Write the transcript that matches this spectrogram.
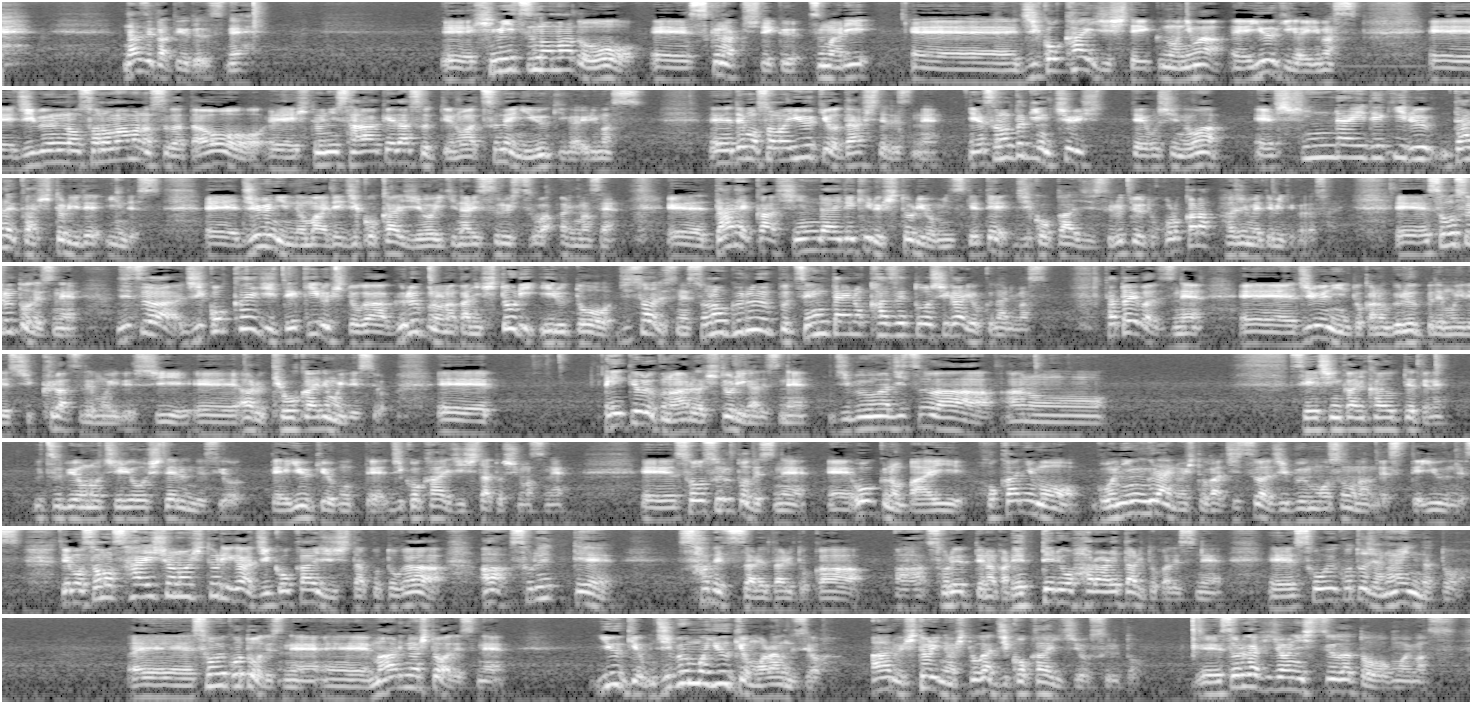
ー、なぜかというとですね、えー、秘密の窓を、えー、少なくしていく。つまり、えー、自己開示していくのには、えー、勇気がいります、えー、自分のそのままの姿を、えー、人にさらけ出すっていうのは常に勇気がいります、えー、でもその勇気を出してですね、えー、その時に注意してほしいのはえー、信頼できる誰か一人でいいんです、えー、10人の前で自己開示をいきなりする必要はありません、えー、誰か信頼できる一人を見つけて自己開示するというところから始めてみてください、え、そうするとですね実は自己開示できる人がグループの中に1人いると実はですねそのグループ全体の風通しが良くなります。例えばですね、え、10人とかのグループでもいいですしクラスでもいいですし、え、ある教会でもいいですよ、えー影響力のある一人がですね自分は実はあの、精神科に通っててねうつ病の治療をしてるんですよって勇気を持って自己開示したとしますね、えー、そうするとですね、えー、多くの場合他にも5人ぐらいの人が実は自分もそうなんですって言うんです。でもその最初の1人が自己開示したことがあそれって差別されたりとかあそれってなんかレッテルを貼られたりとかですね、えー、そういうことじゃないんだと。えー、そういうことをですね、えー、周りの人はですね勇気を自分も勇気をもらうんですよ。ある一人の人が自己開示をすると、えー、それが非常に必要だと思います、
